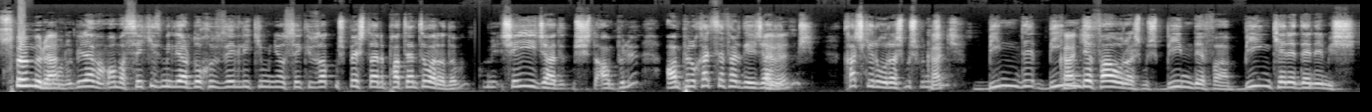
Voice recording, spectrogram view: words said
sömüren. Onu bilemem ama 8 milyar 952 milyon 865 tane patenti var adamın. Şeyi icat etmiş işte ampulü. Ampulü kaç seferde icat Evet. etmiş? Kaç kere uğraşmış bunun için? Kaç? Bin, de, bin Kaç? defa uğraşmış. Bin defa. Bin kere denemiş.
